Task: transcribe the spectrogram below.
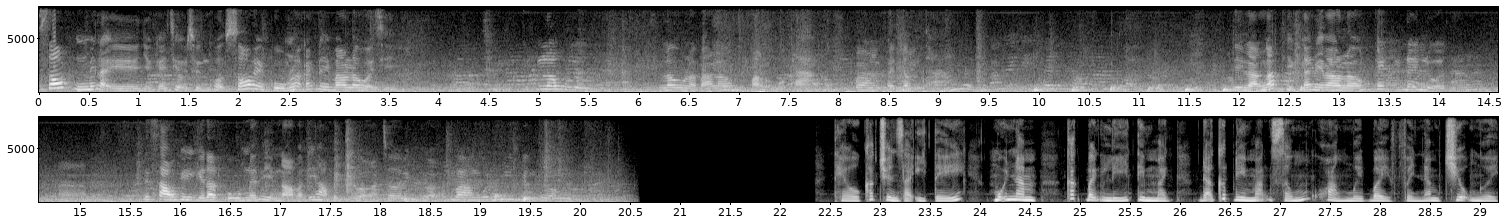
Sốt với lại những cái triệu chứng của sốt hay cúm là cách đây bao lâu hả chị? Lâu rồi. Lâu là bao lâu? Khoảng độ một tháng không? Vâng phải tầm tháng rồi thì là ngất thì cách đây bao lâu? Cách đây nửa tháng. À, thế sau khi cái đợt cúm đấy thì nó vẫn đi học bình thường à? Chơi bình thường à? vâng vẫn đi bình thường theo các chuyên gia y tế, mỗi năm các bệnh lý tim mạch đã cướp đi mạng sống khoảng 17,5 triệu người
